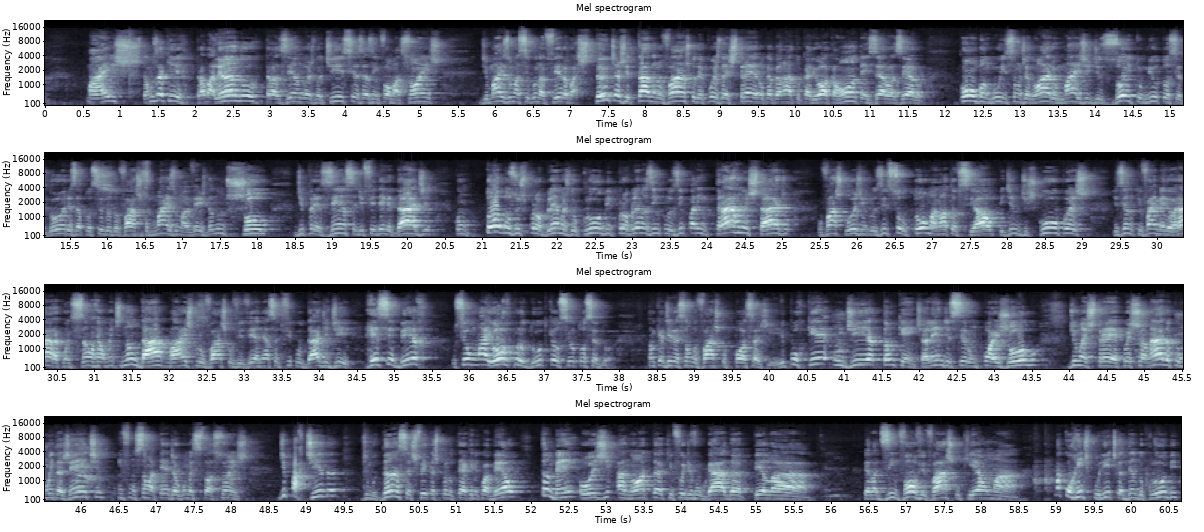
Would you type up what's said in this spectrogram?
mas estamos aqui trabalhando, trazendo as notícias, as informações de mais uma segunda-feira bastante agitada no Vasco depois da estreia no Campeonato Carioca ontem, 0 a 0 com o Bangu em São Januário, mais de 18 mil torcedores, a torcida do Vasco mais uma vez dando um show de presença, de fidelidade, com todos os problemas do clube, problemas inclusive para entrar no estádio. O Vasco hoje, inclusive, soltou uma nota oficial pedindo desculpas, dizendo que vai melhorar a condição. Realmente não dá mais para o Vasco viver nessa dificuldade de receber o seu maior produto, que é o seu torcedor. Então que a direção do Vasco possa agir. E por que um dia tão quente? Além de ser um pós-jogo, de uma estreia questionada por muita gente, em função até de algumas situações de partida, de mudanças feitas pelo técnico Abel, também hoje a nota que foi divulgada pela, pela Desenvolve Vasco, que é uma, uma corrente política dentro do clube,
